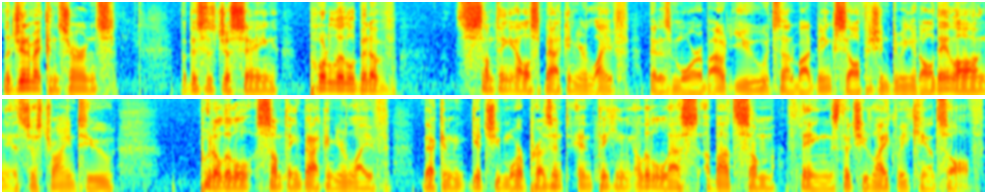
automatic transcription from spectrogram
legitimate concerns. But this is just saying put a little bit of something else back in your life that is more about you. It's not about being selfish and doing it all day long. It's just trying to put a little something back in your life that can get you more present and thinking a little less about some things that you likely can't solve.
